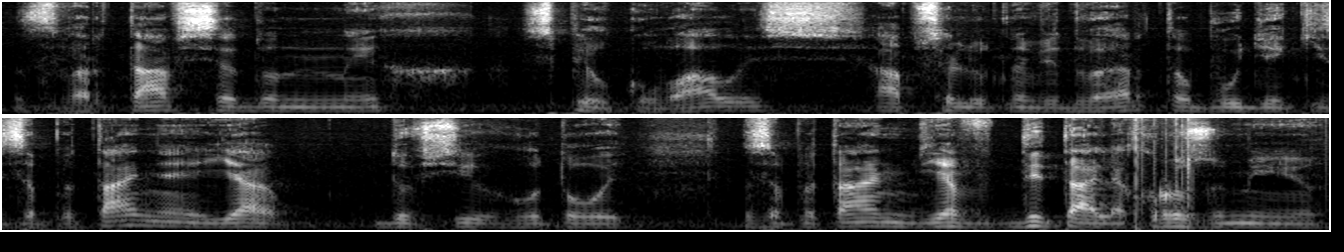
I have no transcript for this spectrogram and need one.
звертався до них, спілкувались абсолютно відверто. Будь-які запитання. Я до всіх готовий запитань. Я в деталях розумію,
